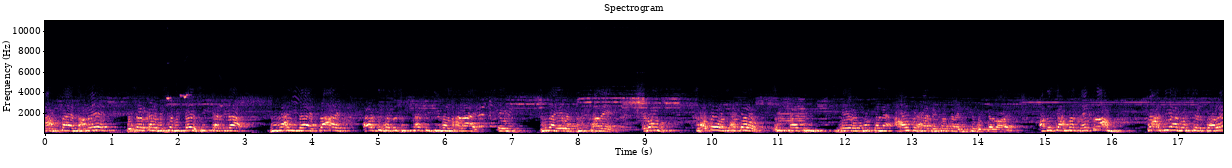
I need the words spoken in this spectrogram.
রাস্তায় নামে। বেসরকারি বিশ্ববিদ্যালয়ের শিক্ষার্থীরা জীবন দেয়, প্রায় অর্ধশত শিক্ষার্থী জীবন হারায় এই জুলাইয়ের অভ্যুত্থানে। এবং শত শত শিক্ষার্থী সেই অভ্যুত্থানে আহত হয় বেসরকারি বিশ্ববিদ্যালয়। অথচ আমরা দেখলাম, পাঁচই আগস্টের পরে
